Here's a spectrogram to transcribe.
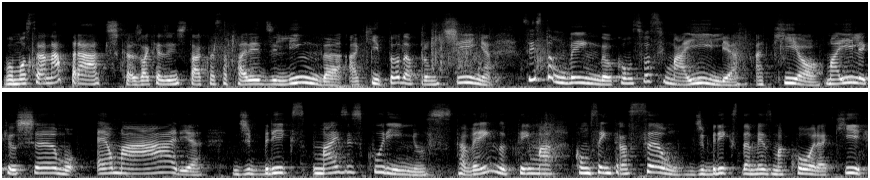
Vou mostrar na prática, já que a gente tá com essa parede linda aqui, toda prontinha. Vocês estão vendo como se fosse uma ilha aqui, ó? Uma ilha que eu chamo é uma área de bricks mais escurinhos, tá vendo? Tem uma concentração de bricks da mesma cor aqui.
